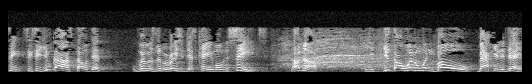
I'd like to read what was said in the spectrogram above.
See, see, see, you guys thought that women's liberation just came on the scenes. No, no. You, you thought women wasn't bold back in the day.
